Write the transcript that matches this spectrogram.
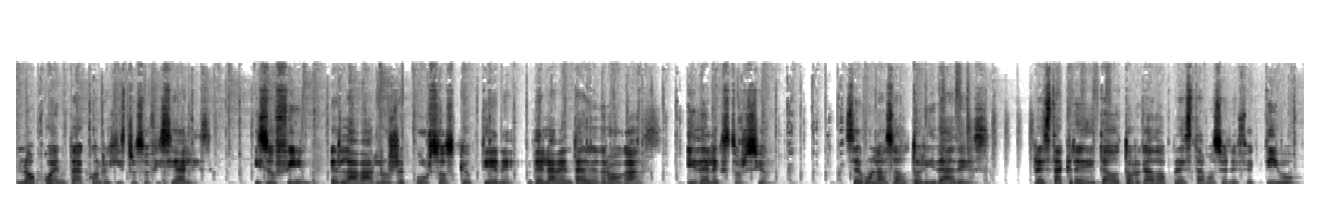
no cuenta con registros oficiales y su fin es lavar los recursos que obtiene de la venta de drogas y de la extorsión. Según las autoridades, Presta Credit ha otorgado préstamos en efectivo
